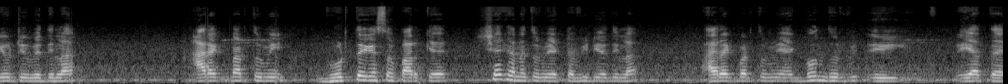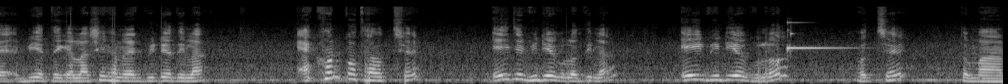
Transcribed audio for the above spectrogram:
ইউটিউবে দিলা। আরেকবার তুমি ঘুরতে গেছো পার্কে সেখানে তুমি একটা ভিডিও দিলা। আরেকবার তুমি এক বন্ধুর ইয়াতে, বিয়েতে গেলা, সেখানে এক ভিডিও দিলা। এখন কথা হচ্ছে, এই যে ভিডিওগুলো দিলা এই ভিডিওগুলো হচ্ছে তোমার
